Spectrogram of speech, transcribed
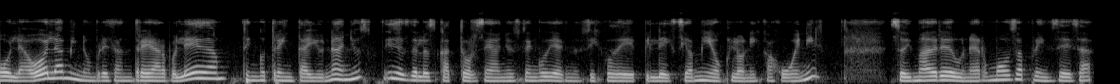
Hola, hola, mi nombre es Andrea Arboleda, tengo 31 años y desde los 14 años tengo diagnóstico de epilepsia mioclónica juvenil. Soy madre de una hermosa princesa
